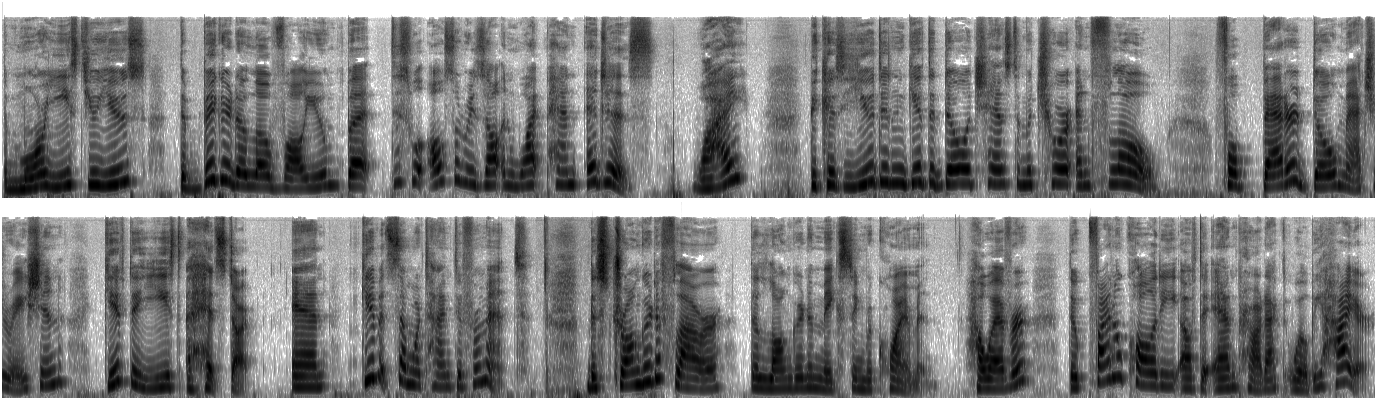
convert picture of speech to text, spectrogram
the more yeast you use, the bigger the low volume, but this will also result in white pan edges. Why? Because you didn't give the dough a chance to mature and flow. For better dough maturation, give the yeast a head start and give it some more time to ferment. The stronger the flour, the longer the mixing requirement. However, the final quality of the end product will be higher.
